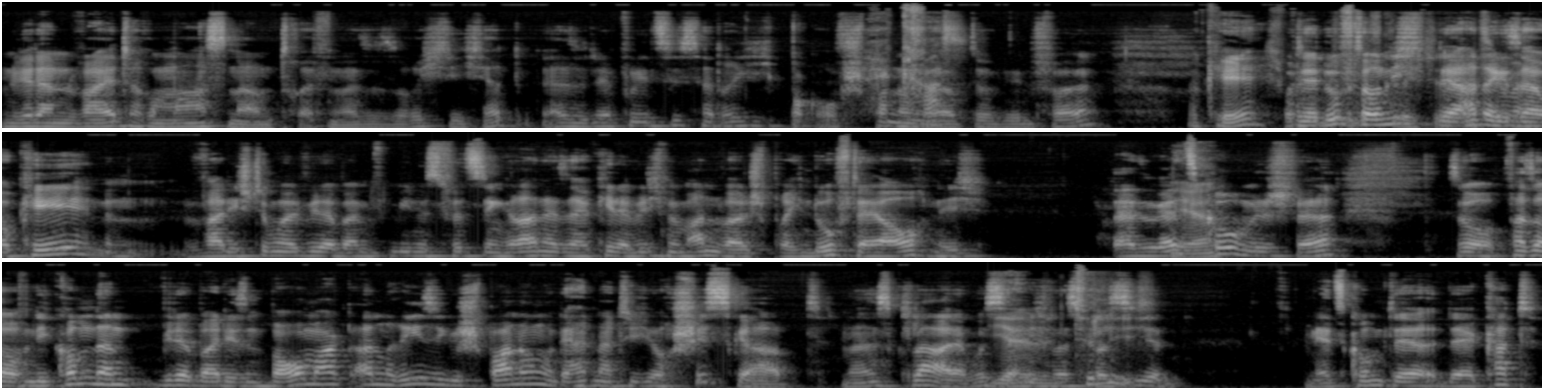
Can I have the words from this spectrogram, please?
und wir dann weitere Maßnahmen treffen. Also so richtig, hat, also der Polizist hat richtig Bock auf Spannung Krass. gehabt auf jeden Fall. Okay. ich Und der durfte auch nicht, der hat er gesagt, okay, dann war die Stimmung halt wieder beim minus 14 Grad, und er sagt, okay, da will ich mit dem Anwalt sprechen. Durfte er ja auch nicht. Also ganz Ja. komisch, ja. So, pass auf, und die kommen dann wieder bei diesem Baumarkt an, riesige Spannung, und der hat natürlich auch Schiss gehabt. Na, ist klar, der wusste ja, Ja, nicht, was natürlich. passiert. Und jetzt kommt der, der Cut.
